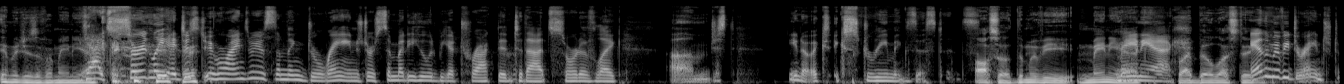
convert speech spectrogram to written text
images of a maniac. Yeah, it's certainly. It just it reminds me of something deranged or somebody who would be attracted to that sort of like, um, just you know, ex- extreme existence. also the movie Maniac, Maniac. by Bill Lustig And the movie Deranged.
